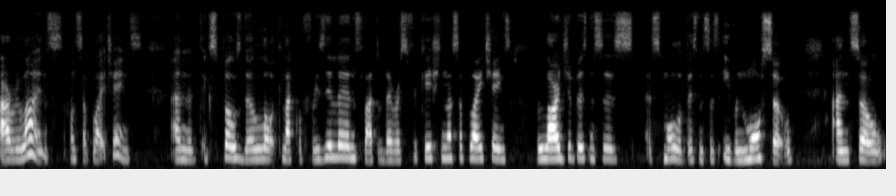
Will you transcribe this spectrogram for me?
our reliance on supply chains. And it exposed a lot lack of resilience, lack of diversification of supply chains, larger businesses, uh, smaller businesses even more so. And so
